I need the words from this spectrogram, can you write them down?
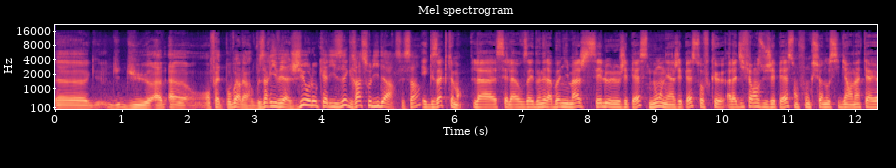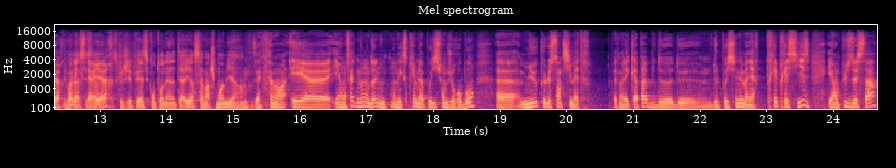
Euh, du, du- à- à- en fait, pour voir là, vous arrivez à géolocaliser grâce au lidar, c'est ça? Exactement. Là, c'est là, vous avez donné la bonne image. C'est le GPS. Nous, on est un GPS, sauf que à la différence du GPS, on fonctionne aussi bien en intérieur qu'en Voilà, c'est ça. extérieur. Parce que le GPS, quand on est à l'intérieur, ça marche moins bien. hein. Exactement. Et, euh, et en fait, nous, on donne, on exprime la position du robot euh, mieux que le centimètre. En fait, on est capable de, de, de le positionner de manière très précise. Et en plus de ça,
